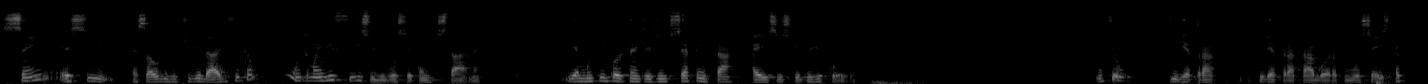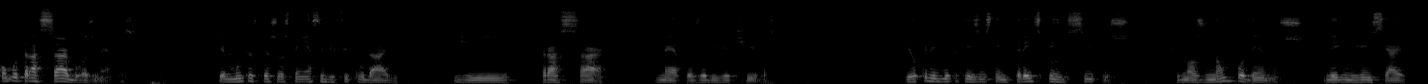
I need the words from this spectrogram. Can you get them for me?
Sem esse essa objetividade fica muito mais difícil de você conquistar, né? E é muito importante a gente se atentar a esses tipos de coisa. O que eu queria, tra queria tratar agora com vocês é como traçar boas metas. Porque muitas pessoas têm essa dificuldade de traçar metas objetivas. Eu acredito que existem três princípios que nós não podemos negligenciar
